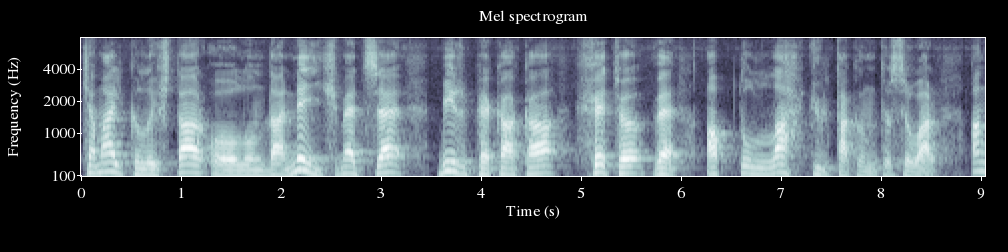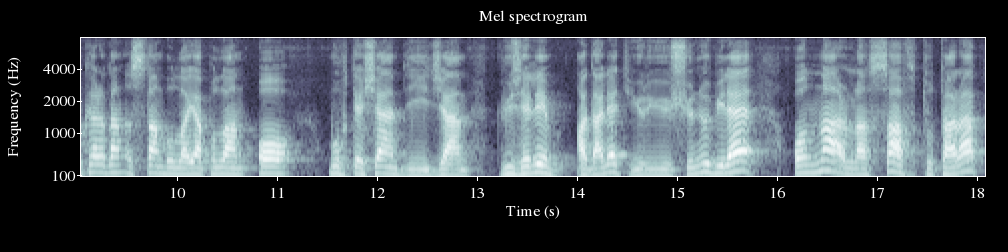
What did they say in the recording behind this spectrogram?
Kemal Kılıçdaroğlu'nda ne hikmetse bir PKK, FETÖ ve Abdullah Gül takıntısı var. Ankara'dan İstanbul'a yapılan o muhteşem diyeceğim güzelim adalet yürüyüşünü bile onlarla saf tutarak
